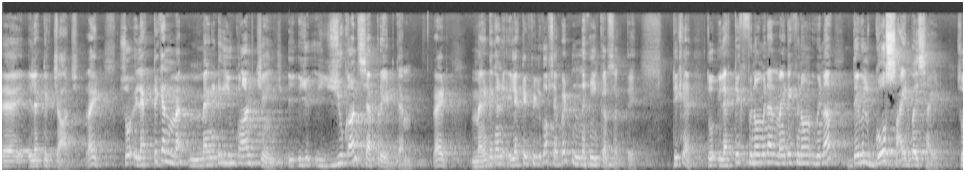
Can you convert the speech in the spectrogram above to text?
electric charge right so electric and magnetic you can't change you can't separate them right magnetic and electric field को आप सेपरेट नहीं कर सकते, ठीक है? तो electric phenomena and magnetic phenomena they will go side by side so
